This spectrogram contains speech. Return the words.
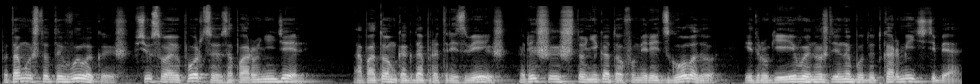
«Потому что ты вылакаешь всю свою порцию за пару недель. А потом, когда протрезвеешь, решишь, что не готов умереть с голоду, и другие вынуждены будут кормить тебя.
